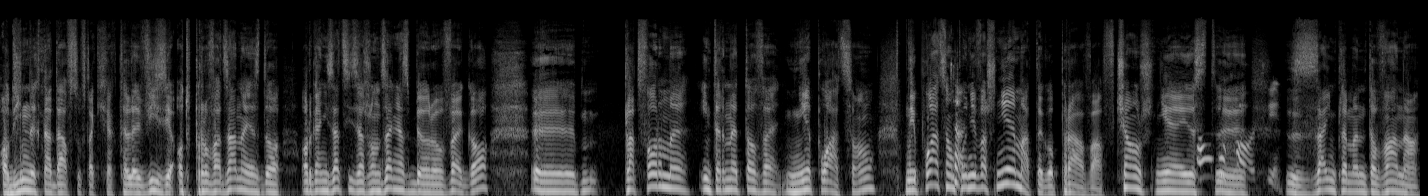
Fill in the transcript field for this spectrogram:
od innych nadawców, takich jak telewizja, odprowadzane jest do organizacji zarządzania zbiorowego. Yy, platformy internetowe nie płacą. Nie płacą, tak. ponieważ nie ma tego prawa. Wciąż nie jest y, zaimplementowana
